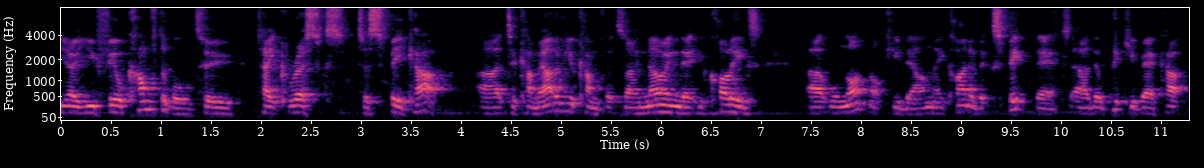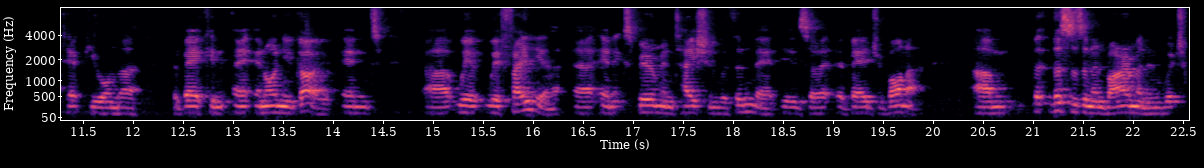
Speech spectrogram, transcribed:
you know you feel comfortable to take risks, to speak up, uh, to come out of your comfort zone, knowing that your colleagues uh, will not knock you down. They kind of expect that uh, they'll pick you back up, tap you on the, the back, and, and on you go. And uh, where, where failure and experimentation within that is a, a badge of honor. Um, this is an environment in which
